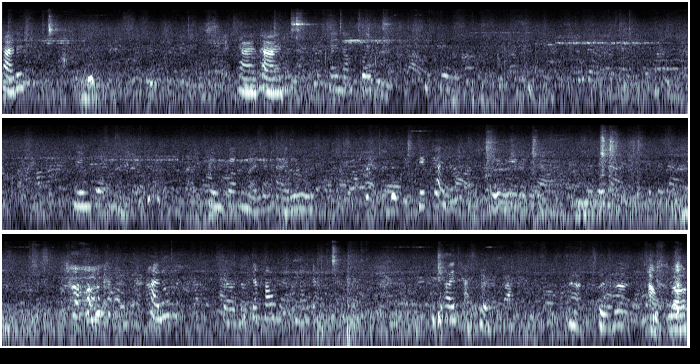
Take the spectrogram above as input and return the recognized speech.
thay đi thay thay đây nó quên kim cương, kim cương mà cái tài luôn cái cái người nghe được chào thầy lúc chờ được cho khâu ra nó chắc chị ơi thầy à thử rồi ảo rồi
